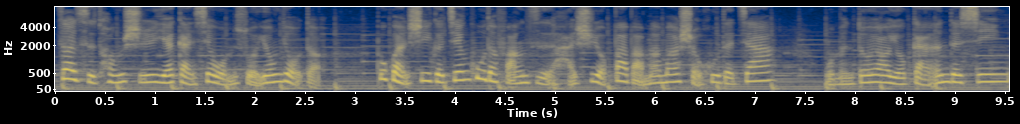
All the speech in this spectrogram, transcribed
在此同时，也感谢我们所拥有的，不管是一个坚固的房子，还是有爸爸妈妈守护的家，我们都要有感恩的心，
